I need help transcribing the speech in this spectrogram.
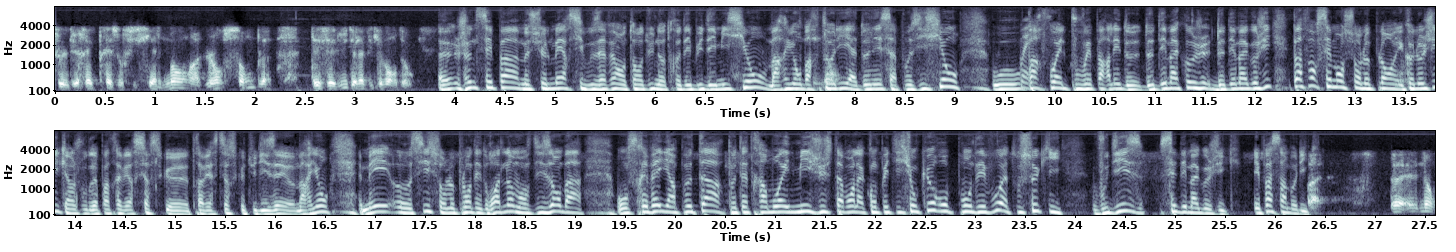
je dirai très officiellement à l'ensemble des élus de la ville de Bordeaux. Euh, je ne sais pas, monsieur le maire, si vous avez entendu notre début d'émission. Marion Bartoli a donné sa position, où Ouais. parfois elle pouvait parler de, de, démagogie, de démagogie, pas forcément sur le plan écologique, hein, je voudrais pas traverser ce que, traverser ce que tu disais, euh, Marion, mais aussi sur le plan des droits de l'homme, en se disant, bah, on se réveille un peu tard, peut-être un mois et demi juste avant la compétition. Que répondez-vous à tous ceux qui vous disent c'est démagogique et pas symbolique? Ouais. Euh, non,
